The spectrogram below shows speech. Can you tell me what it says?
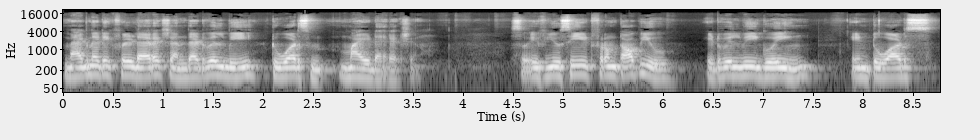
magnetic field direction that will be towards my direction. So if you see it from top view, it will be going in towards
